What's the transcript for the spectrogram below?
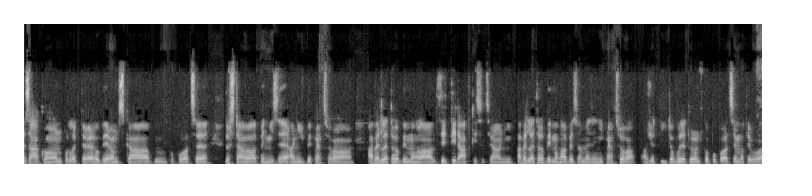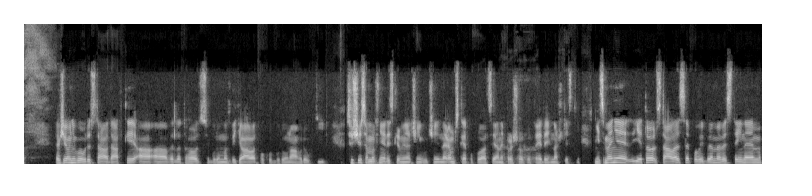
zákon, podle kterého by romská hm, populace dostávala peníze, aniž by pracovala a vedle toho by mohla, ty, ty dávky sociální, a vedle toho by mohla bez omezení pracovat a že tý to bude tu romskou populaci motivovat. Takže oni budou dostávat dávky a, a vedle toho si budou moct vydělávat, pokud budou náhodou chtít. Což je samozřejmě diskriminační vůči neromské populaci a neprošlo to tehdy, naštěstí. Nicméně je to, stále se pohybujeme ve stejném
